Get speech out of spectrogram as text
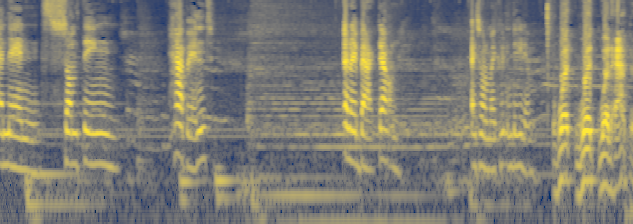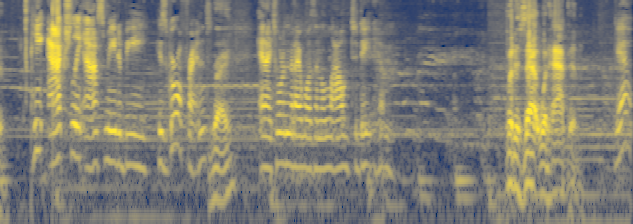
And then something happened and I backed down. I told him I couldn't date him. what what what happened? He actually asked me to be his girlfriend Right. and I told him that I wasn't allowed to date him. But is that what happened? Yeah.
